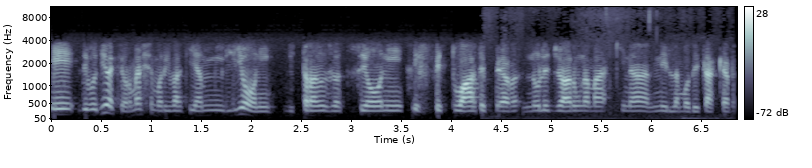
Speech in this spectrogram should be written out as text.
e devo dire che ormai siamo arrivati a milioni di transazioni effettuate per noleggiare una macchina nella modalità car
